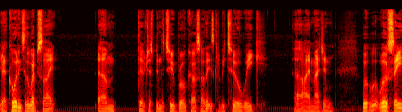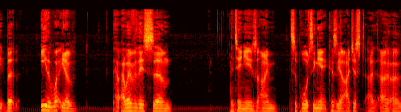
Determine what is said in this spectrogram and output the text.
according to the website, um, there have just been the two broadcasts. I think it's going to be two a week. Uh, I imagine. We'll, we'll, see, but either way, you know, however this um, continues, I'm supporting it because yeah, I just I, I,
